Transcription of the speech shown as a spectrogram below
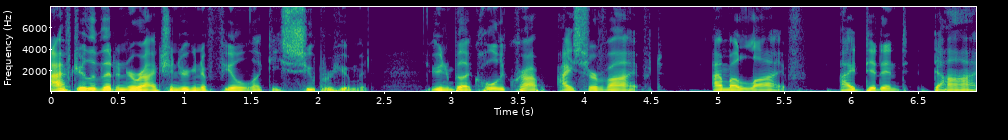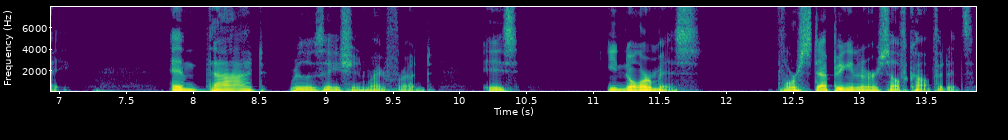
After you leave that interaction, you're going to feel like a superhuman. You're going to be like, holy crap, I survived. I'm alive. I didn't die. And that realization, my friend, is enormous for stepping into our self confidence.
